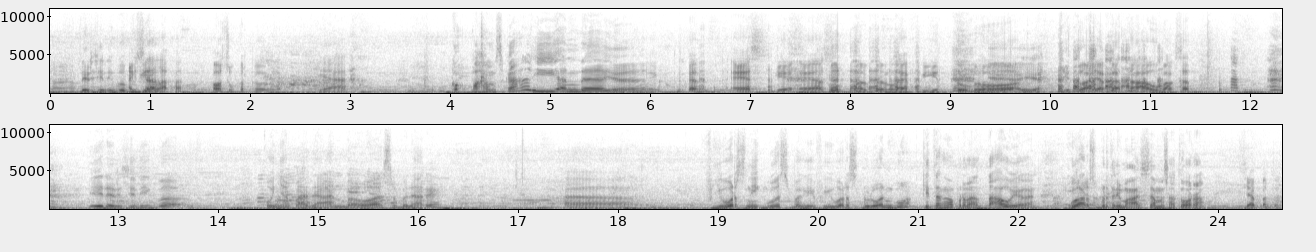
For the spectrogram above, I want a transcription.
Hah? dari sini gue bisa Ideal apa? Oh Supergirl ya. ya kok paham sekali anda ya Eh, kan SGL Supergirl Live itu bro. Iya, Itu ayah nggak tahu bangsat. iya dari sini gue punya pandangan bahwa sebenarnya eh, viewers nih gue sebagai viewers duluan gue kita nggak pernah tahu ya kan gue Iya. harus berterima kasih sama satu orang Siapa tuh?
